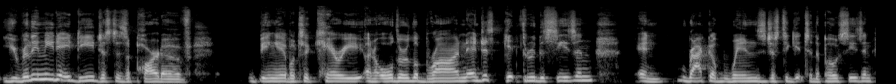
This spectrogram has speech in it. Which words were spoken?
you really need AD just as a part of being able to carry an older LeBron and just get through the season and rack up wins just to get to the postseason.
